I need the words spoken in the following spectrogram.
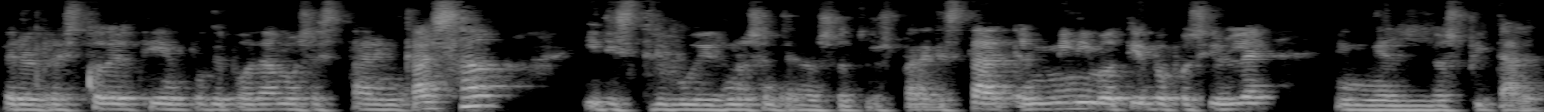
pero el resto del tiempo que podamos estar en casa y distribuirnos entre nosotros para que estar el mínimo tiempo posible en el hospital.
